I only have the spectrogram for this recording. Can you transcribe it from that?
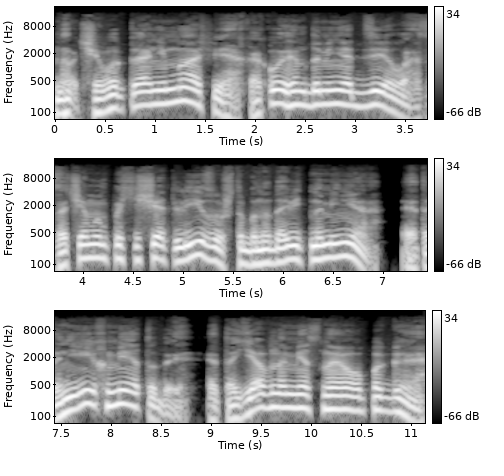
Но ЧВК не мафия. Какое им до меня дело? Зачем им похищать Лизу, чтобы надавить на меня? Это не их методы. Это явно местная ОПГ.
